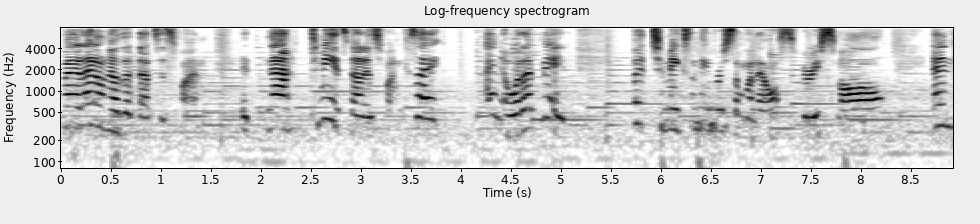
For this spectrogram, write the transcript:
but I don't know that that's as fun. It, nah, to me it's not as fun because I, I know what I've made. But to make something for someone else, very small, and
